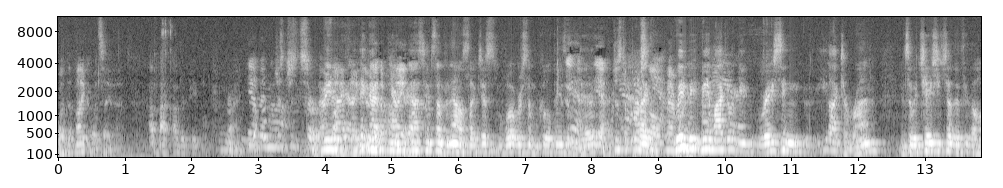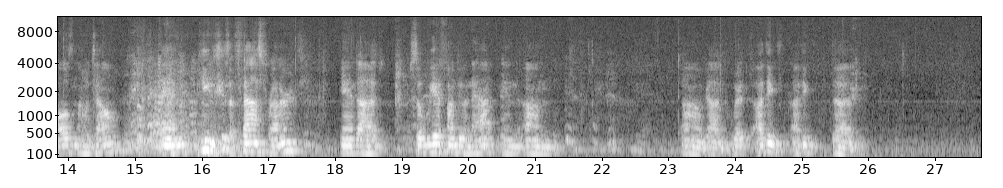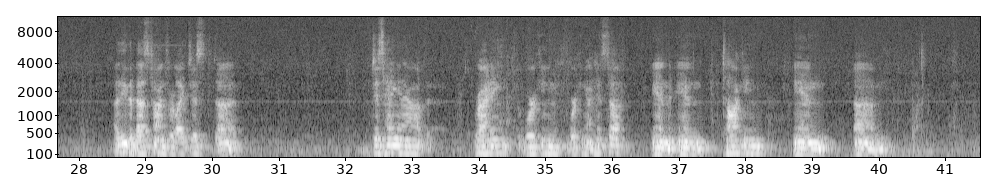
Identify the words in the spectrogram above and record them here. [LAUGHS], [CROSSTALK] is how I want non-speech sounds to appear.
Well, that Michael would say that. about other people. Right. Yeah, but just, just sort of. I mean, I, I think You're that you're it. asking something else, like just what were some cool things that Yeah, we did? yeah, just a Yeah. personal Like, memory. we'd be, me and Michael would be racing, he liked to run, and so we'd chase each other through the halls in the hotel. [LAUGHS] And he, he's a fast runner, and, uh, so we had fun doing that, and, um, oh, God, I think, I think the, I think the best times were like just, uh, just hanging out, writing, working, working on his stuff, and and talking, and um,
